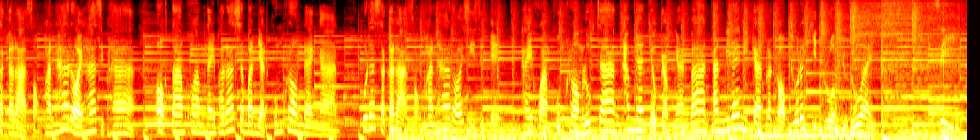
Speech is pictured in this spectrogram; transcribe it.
ศักราช 2555 ออกตามความในพระราชบัญญัติคุ้มครองแรงงาน พุทธศักราช 2541 ให้ความคุ้มครองลูกจ้างทำงานเกี่ยวกับงานบ้าน อันไม่ได้มีการประกอบธุรกิจรวมอยู่ด้วย 4.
